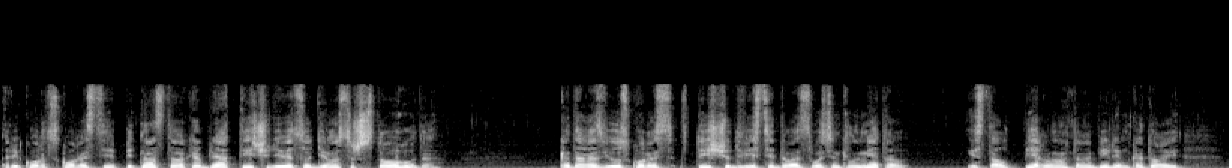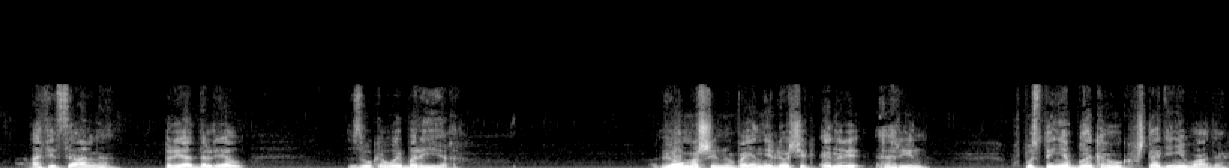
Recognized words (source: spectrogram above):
рекорд скорости 15 октября 1996 года, когда развил скорость в 1228 км и стал первым автомобилем, который официально преодолел звуковой барьер. Вел машину военный летчик Энри Грин – в пустыне Блэк-Рок в штате Невада.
